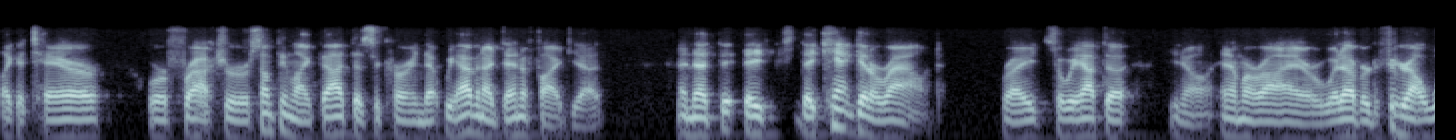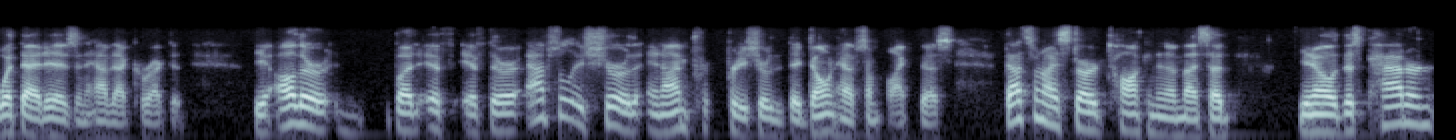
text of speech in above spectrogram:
like a tear or a fracture or something like that, that's occurring that we haven't identified yet, and that they they, they can't get around, right? So we have to, you know, MRI or whatever to figure out what that is and have that corrected. The other, but if if they're absolutely sure, and I'm pr- pretty sure that they don't have something like this, that's when I start talking to them. I said, you know this pattern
